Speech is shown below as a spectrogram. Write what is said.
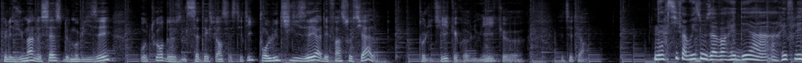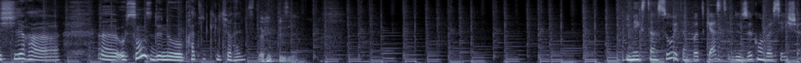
que les humains ne cessent de mobiliser autour de cette expérience esthétique pour l'utiliser à des fins sociales, politiques, économiques, etc. Merci Fabrice de nous avoir aidé à, réfléchir euh, au sens de nos pratiques culturelles. C'était avec plaisir. In Extenso est un podcast de The Conversation.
